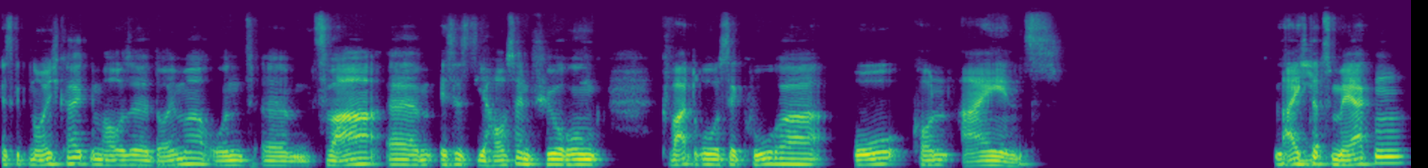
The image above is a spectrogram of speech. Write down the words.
Es gibt Neuigkeiten im Hause Däumer und ähm, zwar ähm, ist es die Hauseinführung Quadro Secura O-Con 1. Leichter zu merken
